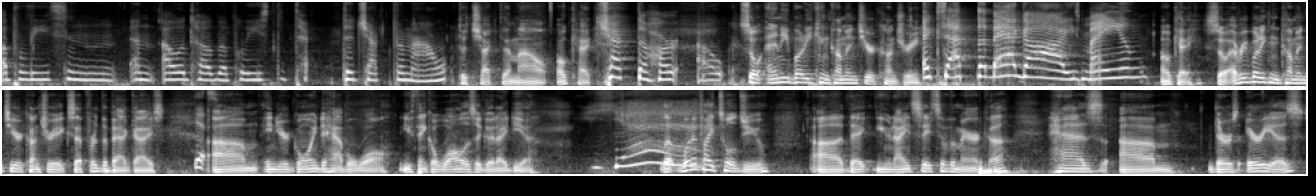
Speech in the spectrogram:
a police and and I would tell the police to te- to check them out. To check them out. Okay. Check the heart out. So anybody can come into your country. Except the bad guys, man. Okay. So everybody can come into your country except for the bad guys. Yes. Um, and you're going to have a wall. You think a wall is a good idea? Yeah. What if I told you uh, that the United States of America has um, there's areas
